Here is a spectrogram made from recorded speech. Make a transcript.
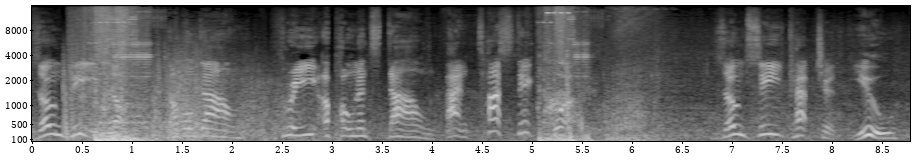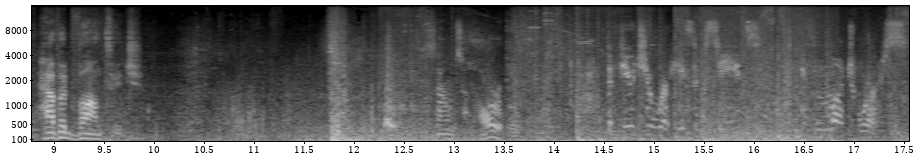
Zone B lost. Double down. Three opponents down. Fantastic work. Zone C captured. You have advantage. Sounds horrible. The future where he succeeds is much worse.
